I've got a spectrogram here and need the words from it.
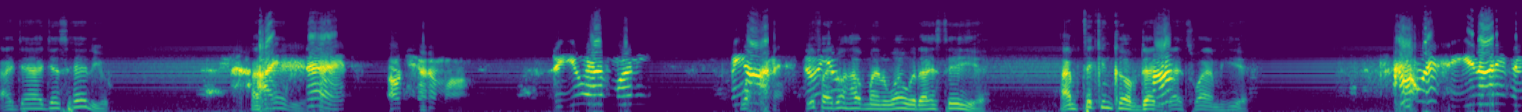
I, I just heard you. I I heard you. said, oh, Chidama, do you have money? Be honest. Do If you? I don't have money, why would I stay here? I'm taking care of. Huh? That's why I'm here. How is he? You're not even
